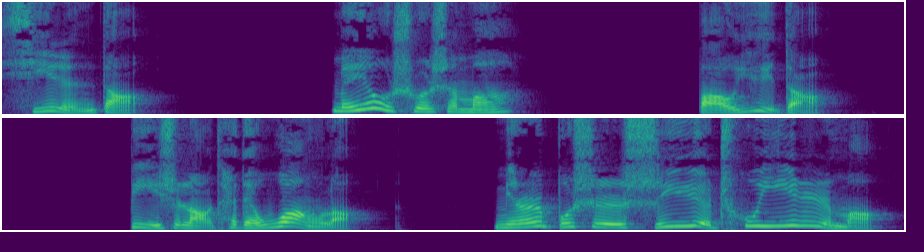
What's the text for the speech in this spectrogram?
袭人道：“没有说什么。”宝玉道：“必是老太太忘了，明儿不是十一月初一日吗？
